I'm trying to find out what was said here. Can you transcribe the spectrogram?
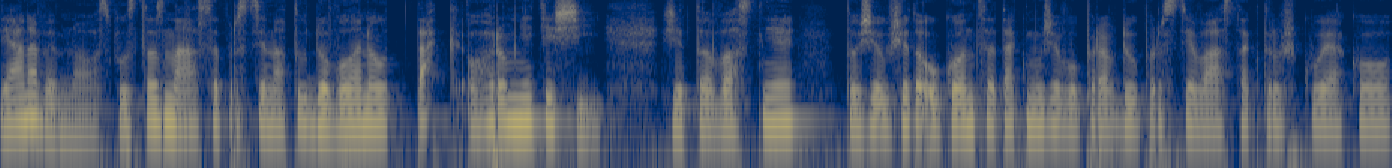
já nevím, no, spousta z nás se prostě na tu dovolenou tak ohromně těší, že to vlastně, to, že už je to u konce, tak může opravdu prostě vás tak trošku jako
